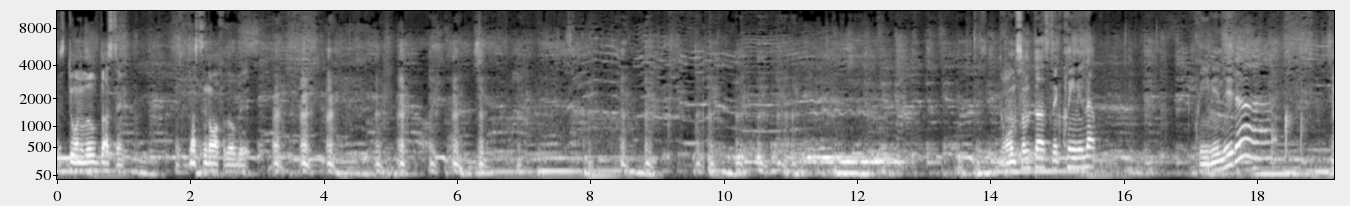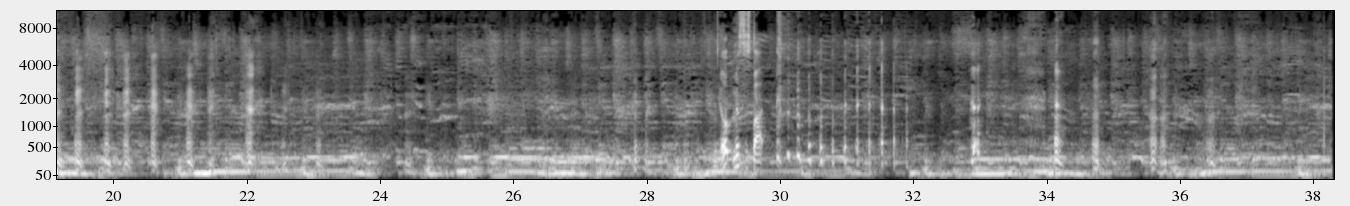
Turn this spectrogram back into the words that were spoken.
Just doing a little dusting. Just dusting off a little bit. Doing some dusting, cleaning up. Cleaning it up. Oh, missed the spot. uh, uh, uh, uh, uh.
